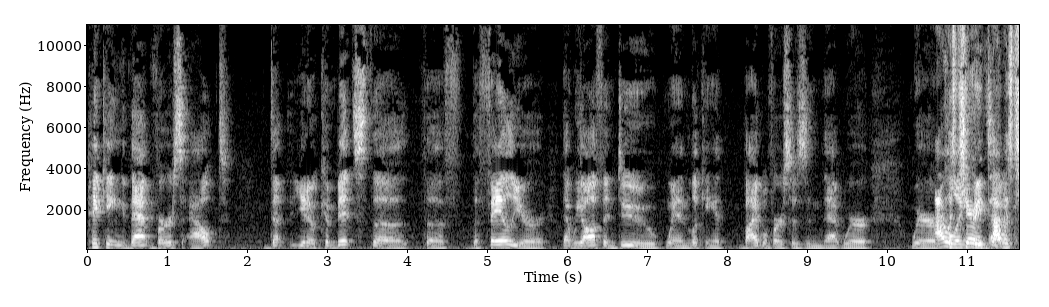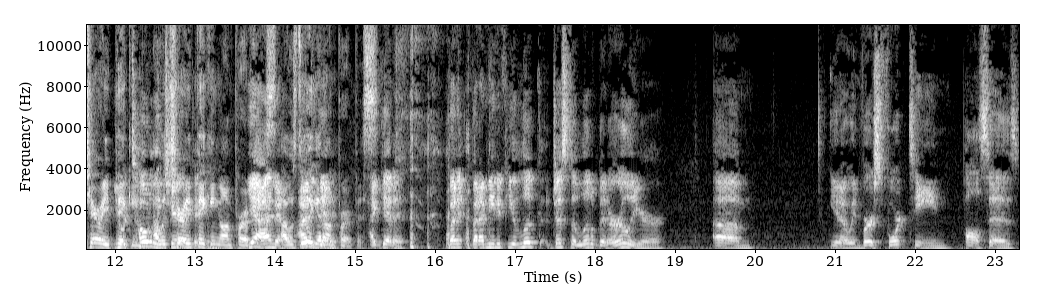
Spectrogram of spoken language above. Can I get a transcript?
picking that verse out, you know, commits the the the failure that we often do when looking at Bible verses, and that we're we're I was cherry I was cherry picking. Totally I was cherry picking. picking on purpose. Yeah, I know. I was doing I it on it. purpose. I get it. but but I mean, if you look just a little bit earlier, um, you know, in verse fourteen, Paul says,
